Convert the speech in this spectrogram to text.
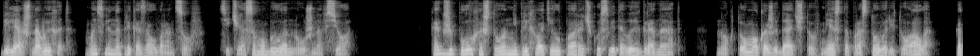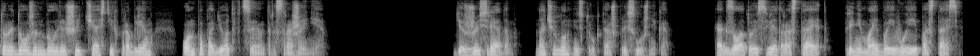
«Беляш, на выход!» – мысленно приказал Воронцов. Сейчас ему было нужно все. Как же плохо, что он не прихватил парочку световых гранат. Но кто мог ожидать, что вместо простого ритуала, который должен был решить часть их проблем, он попадет в центр сражения. «Держись рядом», – начал он инструктаж прислужника. «Как золотой свет растает, принимай боевую ипостась,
